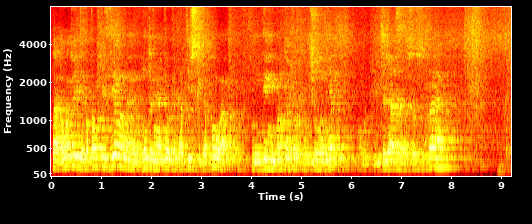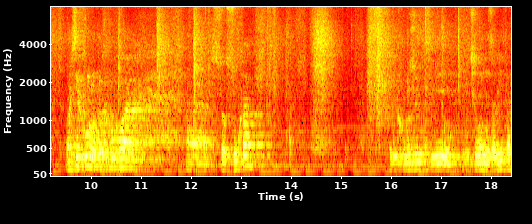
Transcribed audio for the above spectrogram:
Да, ну вот видите, потолки сделаны, внутренняя отделка практически готова, нигде не потоков, ничего нет, вот, вентиляция все сухая. Во всех комнатах и углах все сухо. Прихожие, двери, ничего не залито.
